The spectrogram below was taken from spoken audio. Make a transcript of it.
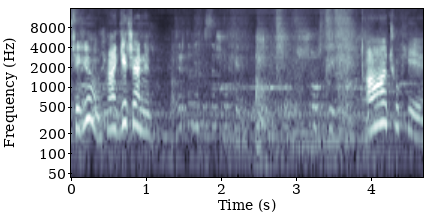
Çekiyor mu? Ha geç annem. Aa çok iyi.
